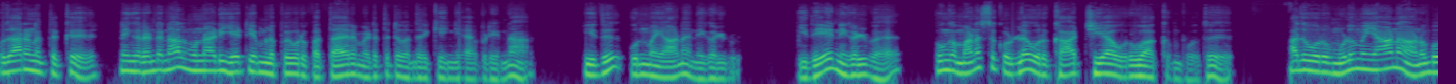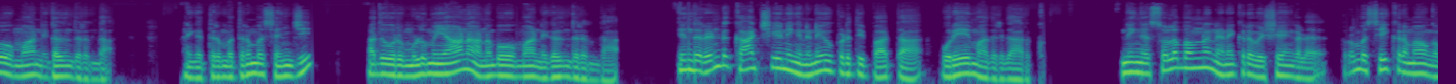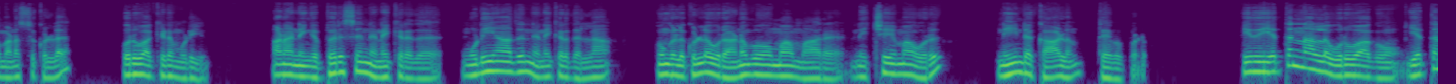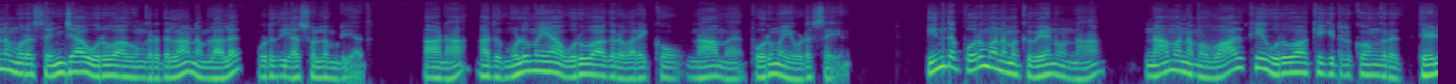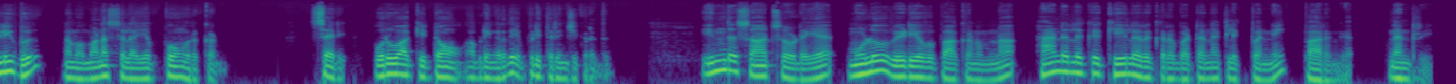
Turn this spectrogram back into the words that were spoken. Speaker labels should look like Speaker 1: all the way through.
Speaker 1: உதாரணத்துக்கு நீங்கள் ரெண்டு நாள் முன்னாடி ஏடிஎம்ல போய் ஒரு பத்தாயிரம் எடுத்துட்டு வந்திருக்கீங்க அப்படின்னா இது உண்மையான நிகழ்வு. இதே நிகழ்வை உங்க மனசுக்குள்ள ஒரு காட்சியா உருவாக்கும் போது அது ஒரு முழுமையான அனுபவமா நிகழ்ந்திருந்தா நீங்க திரும்ப திரும்ப செஞ்சு அது ஒரு முழுமையான அனுபவமா நிகழ்ந்திருந்தா இந்த ரெண்டு காட்சியை நீங்க நினைவுபடுத்தி பார்த்தா ஒரே மாதிரி தான் இருக்கும். நீங்க சுலபம்னு நினைக்கிற விஷயங்களை ரொம்ப சீக்கிரமா உங்க மனசுக்குள்ள உருவாக்கிட முடியும். ஆனால் நீங்கள் பெருசுன்னு நினைக்கிறத முடியாதுன்னு நினைக்கிறதெல்லாம் உங்களுக்குள்ள ஒரு அனுபவமாக மாற நிச்சயமாக ஒரு நீண்ட காலம் தேவைப்படும். இது எத்தனை நாளில் உருவாகும் எத்தனை முறை செஞ்சால் உருவாகுங்கிறதெல்லாம் நம்மளால உறுதியாக சொல்ல முடியாது. ஆனால் அது முழுமையாக உருவாகிற வரைக்கும் நாம் பொறுமையோட செய்யணும். இந்த பொறுமை நமக்கு வேணும்னா நாம் நம்ம வாழ்க்கையை உருவாக்கிக்கிட்டு இருக்கோங்கிற தெளிவு நம்ம மனசில் எப்பவும் இருக்கணும். சரி உருவாக்கிட்டோம் அப்படிங்கிறது எப்படி தெரிஞ்சுக்கிறது? இந்த ஷார்ட்ஸோடைய முழு வீடியோவை பார்க்கணும்னா ஹேண்டலுக்கு கீழே இருக்கிற பட்டனை கிளிக் பண்ணி பாருங்கள் நன்றி.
